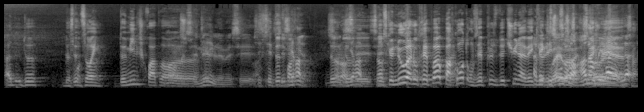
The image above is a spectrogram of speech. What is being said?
Ah, de, de- de sponsoring 2000, je crois, pour. Non, euh, c'est nul, mais c'est. c'est- c'est 2-3 000. gérable. Deux- Non, non, deux- c'est- gérable. c'est- Non, Parce que nous, à notre époque, par contre, on faisait plus de thunes avec, avec les sponsors. ah non, mais là, voulais, là, ça.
